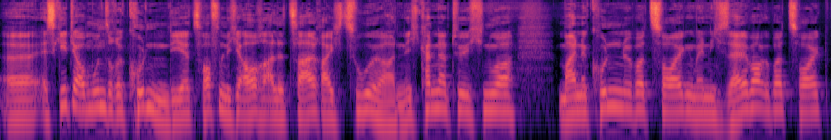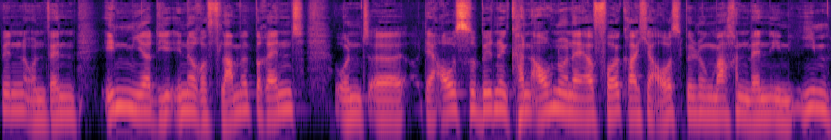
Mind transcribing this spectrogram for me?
äh, es geht ja um unsere Kunden, die jetzt hoffentlich auch alle zahlreich zuhören. Ich kann natürlich nur meine Kunden überzeugen, wenn ich selber überzeugt bin und wenn in mir die innere Flamme brennt. Und äh, der Auszubildende kann auch nur eine erfolgreiche Ausbildung machen, wenn in ihm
